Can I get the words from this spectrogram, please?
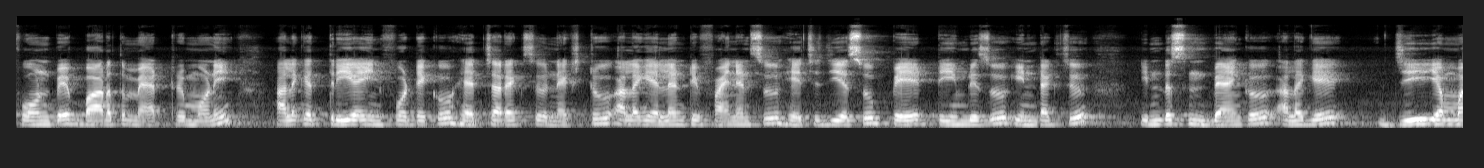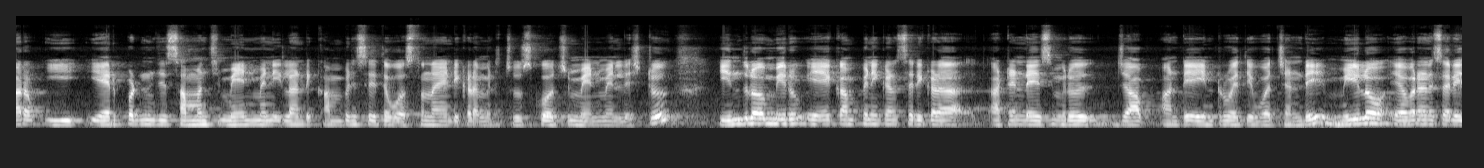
ఫోన్పే భారత్ మ్యాట్రిమోనీ అలాగే three I infotech HRX next అలాగే LNT finance HGS pay TeamLease index Indus bank అలాగే జిఎంఆర్ ఈ ఎయిర్పోర్ట్ నుంచి సంబంధించి మెయిన్ మెయిన్ ఇలాంటి కంపెనీస్ అయితే వస్తున్నాయండి. ఇక్కడ మీరు చూసుకోవచ్చు మెయిన్ మెయిన్ లిస్టు ఇందులో మీరు ఏ కంపెనీకైనా సరే ఇక్కడ అటెండ్ చేసి మీరు జాబ్ అంటే ఇంటర్వ్యూ అయితే ఇవ్వచ్చండి. మీలో ఎవరైనా సరే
